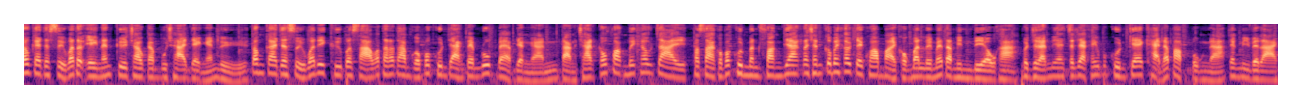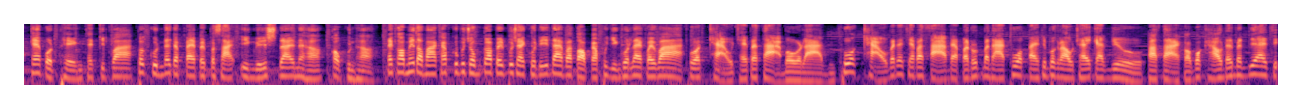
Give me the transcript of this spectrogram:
ต้องการจะสื่อว่าตัวเองนั้นคือชาวกัมพูชาอย่างนั้นหรือ ต้องการจะสื่อว่านี่คือภาษาวัฒนธรรมของพวกคุณอย่างเต็มรูปแบบอย่างนั้น ต่างชาติเขาฟังไม่เข้าใจ ภาษาของพวกคุณมันฟังยากและฉันก็ไม่เข้าใจความหมายของมันเลยแม้แต่มินเดียวค่ะเพราะฉะนั้นเนี่ยฉันอยากให้พวกคุณแก้ไขและปรับปรุงนะยังมีเวลาแก้บทเพลงฉันคิดว่าพวกคุณน่าจะแปลเป็นภาษาอังกฤษได้นะฮะขอบคุณฮะในคอมเมนต์ต่อมาครับคุณผู้ชมก็เป็นผู้ชายคนนี้ได้มาตอบกับผู้หญิงคนแรกไว้ว่า พวกเขาใช้ภาษาโบราณ พวกเขาไม่ได้ใช้ภาษาแบบมนุษย์มนาทั่วไปที่พวกเราใช้กันอยู่ ภาษาของพวกเขานั้นมันแย่จ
